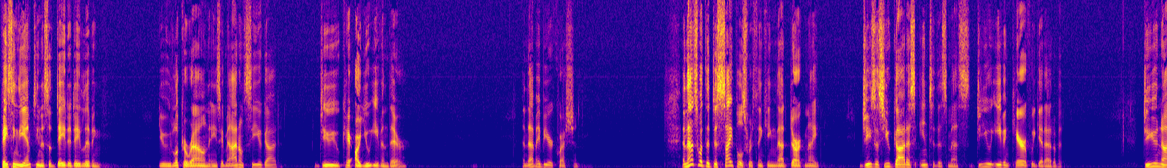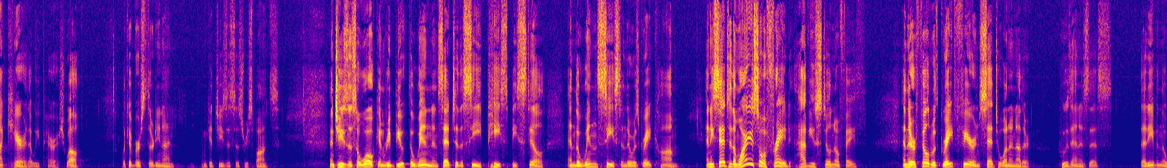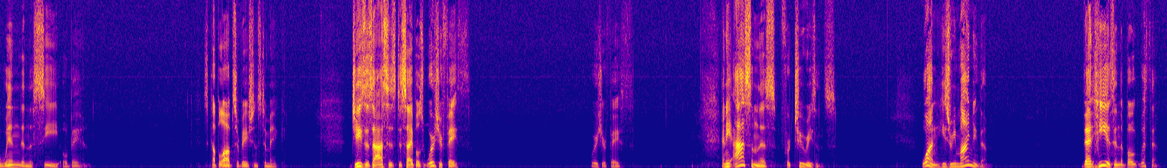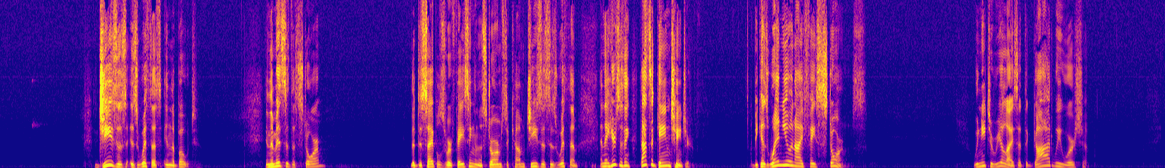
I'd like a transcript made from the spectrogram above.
Facing the emptiness of day to day living, you look around and you say, Man, I don't see you, God. Do you care? Are you even there? And that may be your question. And that's what the disciples were thinking that dark night. Jesus, you got us into this mess. Do you even care if we get out of it? Do you not care that we perish? Well, look at verse 39. We get Jesus' response. And Jesus awoke and rebuked the wind and said to the sea, Peace, be still. And the wind ceased, and there was great calm. And he said to them, Why are you so afraid? Have you still no faith? And they were filled with great fear and said to one another, Who then is this, that even the wind and the sea obey him? There's a couple observations to make. Jesus asked his disciples, Where's your faith? Where's your faith? And he asked them this for two reasons. One, he's reminding them that he is in the boat with them. Jesus is with us in the boat. In the midst of the storm, the disciples were facing and the storms to come, Jesus is with them. And then here's the thing that's a game changer. Because when you and I face storms, we need to realize that the God we worship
